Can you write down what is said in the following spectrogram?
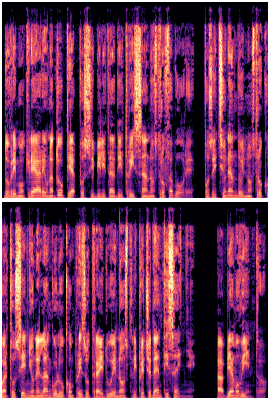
Dovremo creare una doppia possibilità di tris a nostro favore, posizionando il nostro quarto segno nell'angolo compreso tra i due nostri precedenti segni. Abbiamo vinto.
